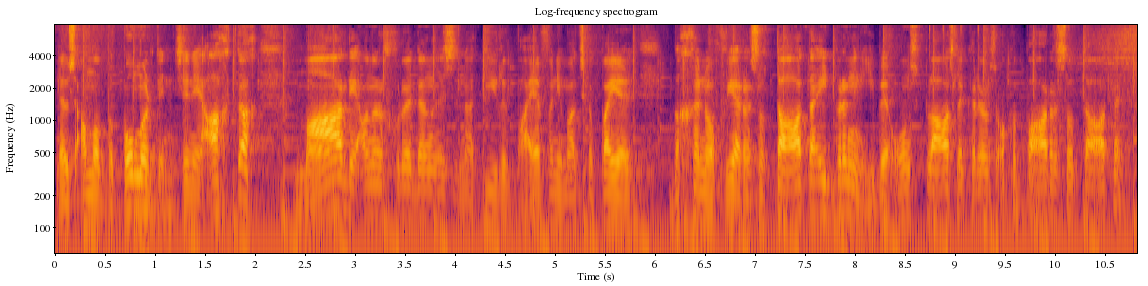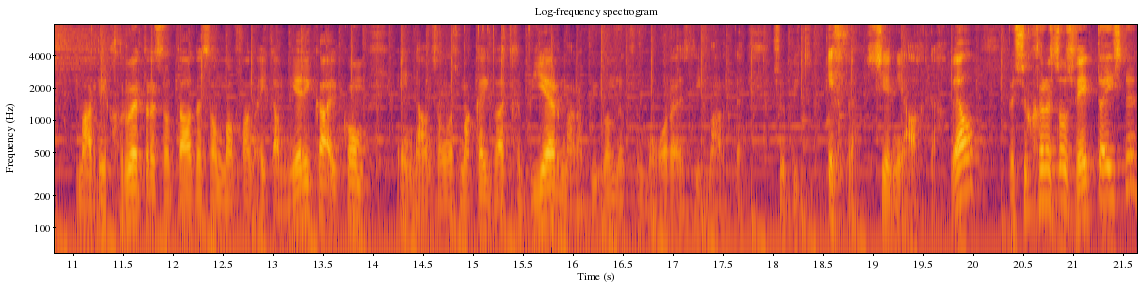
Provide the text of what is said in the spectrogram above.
nou is almal bekommerd en sê nee, agtig, maar die ander groot ding is natuurlik baie van die maatskappye begin nog weer resultate uitbring en hier by ons plaaslik het ons ook 'n paar resultate, maar die groot resultate sal maar vanuit Amerika uitkom en dan sal ons maar kyk wat gebeur, maar op die oomblik van môre is die markte so bietjie effe senuagtig. Wel, Besoek gerus ons webtuiste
